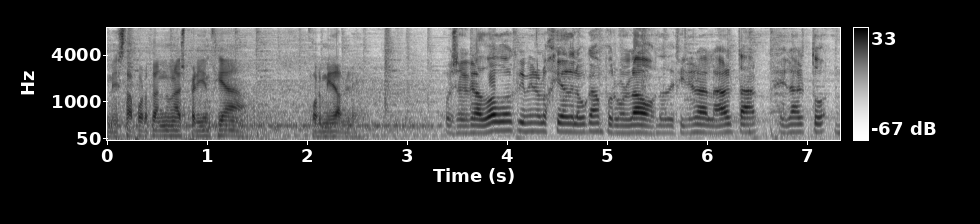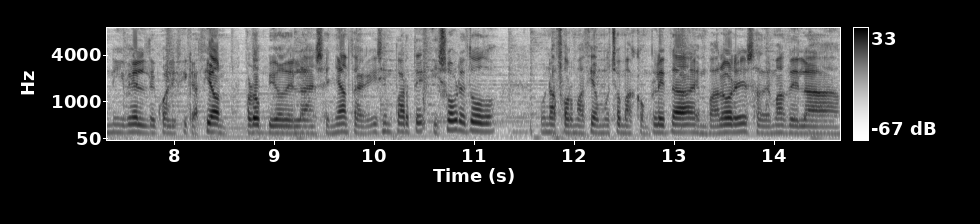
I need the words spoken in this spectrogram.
me está aportando una experiencia formidable. Pues el graduado de Criminología de la UCAM, por un lado, nos definirá la alta, el alto nivel de cualificación propio de la enseñanza que aquí se imparte y, sobre todo, una formación mucho más completa en valores, además de la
